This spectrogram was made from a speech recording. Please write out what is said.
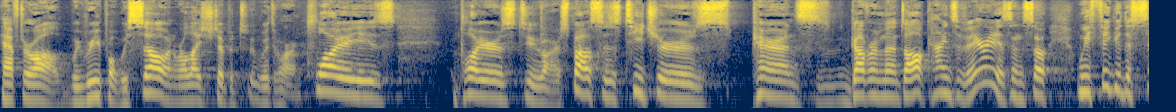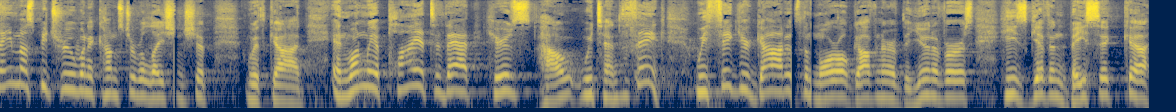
After all, we reap what we sow in relationship with, with our employees, employers, to our spouses, teachers, parents, government, all kinds of areas. And so we figure the same must be true when it comes to relationship with God. And when we apply it to that, here's how we tend to think. We figure God is the moral governor of the universe. He's given basic uh,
